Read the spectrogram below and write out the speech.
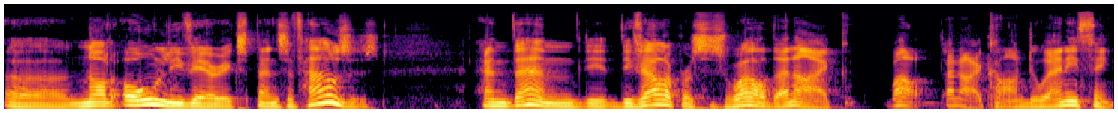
uh, not only very expensive houses, and then the developers as well, then I, well, then I can't do anything,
